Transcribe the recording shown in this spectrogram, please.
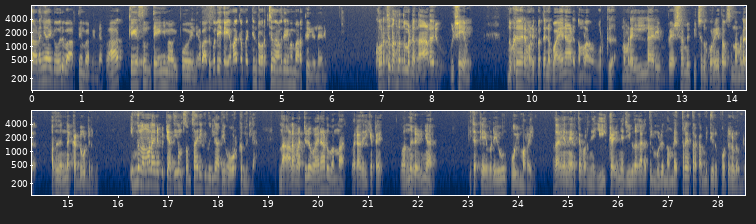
തടഞ്ഞതായിട്ട് ഒരു വാർത്തയും പറഞ്ഞില്ല. അപ്പൊ ആ കേസും തേഞ്ഞുമാവി പോയില്ല? അപ്പൊ അതുപോലെ ഹേമ കമ്മിറ്റിയും കുറച്ച് നാൾ കഴിയുമ്പോൾ മറക്കില്ല എല്ലാവരും കുറച്ച് നാളൊന്നും വേണ്ട. നാളെ ഒരു വിഷയം ദുഃഖകരമാണ്. ഇപ്പൊ തന്നെ വയനാട് നമ്മൾ ഓർക്കുക. നമ്മളെല്ലാരെയും വിഷമിപ്പിച്ചതും കുറേ ദിവസം നമ്മൾ അത് തന്നെ കണ്ടുകൊണ്ടിരുന്നു. ഇന്ന് നമ്മൾ അതിനെപ്പറ്റി അധികം സംസാരിക്കുന്നില്ല അധികം ഓർക്കുന്നില്ല. നാളെ മറ്റൊരു വയനാട് വന്നാൽ വരാതിരിക്കട്ടെ വന്നു കഴിഞ്ഞാൽ ഇതൊക്കെ എവിടെയോ പോയി മറയും. അതാണ് ഞാൻ നേരത്തെ പറഞ്ഞത് ഈ കഴിഞ്ഞ ജീവിതകാലത്തിൽ മുഴുവൻ നമ്മൾ എത്ര എത്ര കമ്മിറ്റി റിപ്പോർട്ടുകളുണ്ട്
